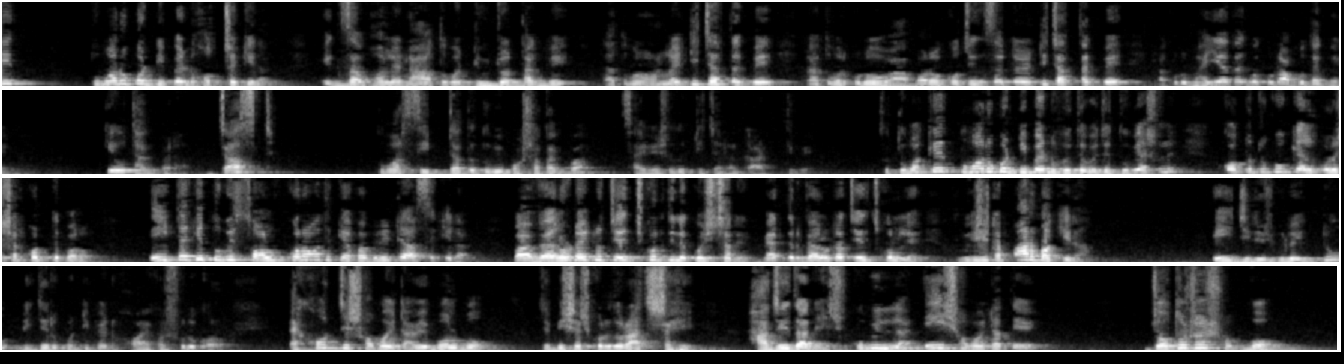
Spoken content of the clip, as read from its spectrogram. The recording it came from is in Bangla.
তোমার উপর ডিপেন্ড হচ্ছে কিনা। এক্সাম হলে না তোমার টিউটর থাকবে, না তোমার অনলাইন টিচার থাকবে, না তোমার কোনো বড় কোচিং সেন্টারের টিচার থাকবে, না কোনো ভাইয়া থাকবে, কোনো আপু থাকবে। কেউ থাকবে না। জাস্ট তোমার সিটটাতে তুমি বসা থাকবা সাইডে শুধু টিচাররা গার্ড দিবে। তো তোমাকে, তোমার উপর ডিপেন্ড হইতে হবে যে তুমি আসলে কতটুকু ক্যালকুলেশন করতে পারো। এইটাকে তুমি সলভ করার মতো ক্যাপাবিলিটি আছে কিনা? বা ভ্যালুটা একটু চেঞ্জ করে দিলে কোয়েশ্চেনে ম্যাথের ভ্যালুটা চেঞ্জ করলে তুমি সেটা পারবা কিনা? এই জিনিসগুলো একটু নিজের উপর ডিপেন্ড হয়, এখন শুরু করো। এখন যে সময়টা, আমি বলব যে বিশেষ করে তো রাজশাহী, হাজি দানেশ, কুমিল্লা, এই সময়টাতে যতটা সম্ভব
